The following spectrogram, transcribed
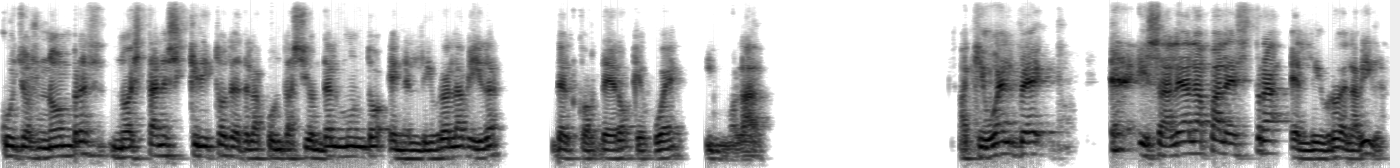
cuyos nombres no están escritos desde la fundación del mundo en el libro de la vida del Cordero que fue inmolado. Aquí vuelve y sale a la palestra el libro de la vida.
